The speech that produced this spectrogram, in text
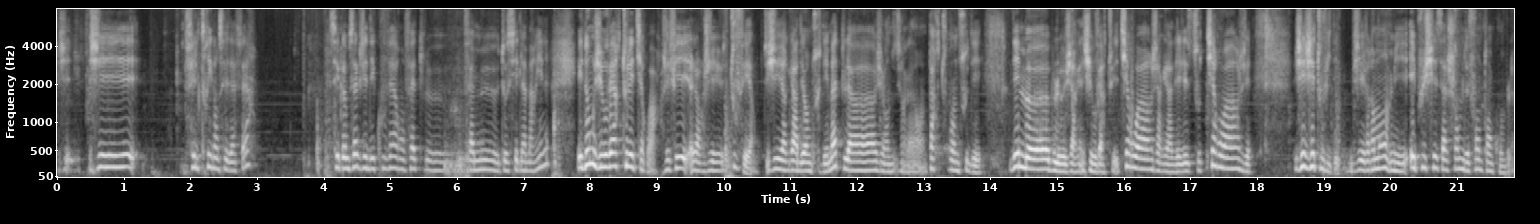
J'ai fait le tri dans ses affaires. C'est comme ça que j'ai découvert en fait le fameux dossier de la marine. Et donc j'ai ouvert tous les tiroirs. J'ai fait, alors j'ai tout fait. hein. J'ai regardé en dessous des matelas, j'ai regardé partout en dessous des, meubles. J'ai ouvert tous les tiroirs, j'ai regardé les dessous de tiroirs. J'ai tout vidé. J'ai vraiment mais épluché sa chambre de fond en comble.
